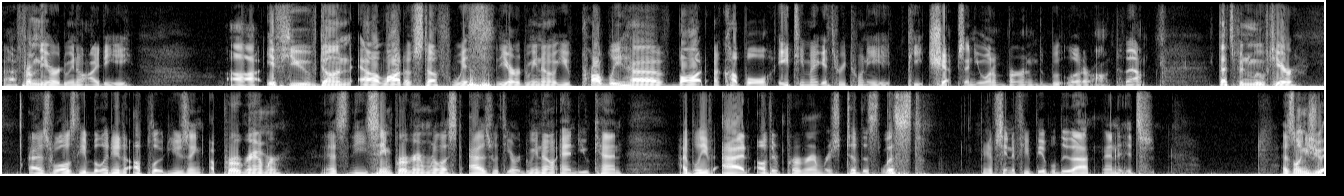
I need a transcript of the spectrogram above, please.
uh, from the Arduino IDE. Uh, if you've done a lot of stuff with the Arduino, you probably have bought a couple ATmega 328P chips, and you want to burn the bootloader onto them. That's been moved here, as well as the ability to upload using a programmer. It's the same programmer list as with the Arduino, and you can, I believe, add other programmers to this list. I I've seen a few people do that, and it's as long as you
